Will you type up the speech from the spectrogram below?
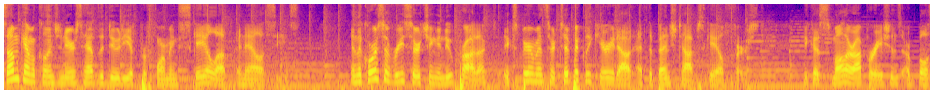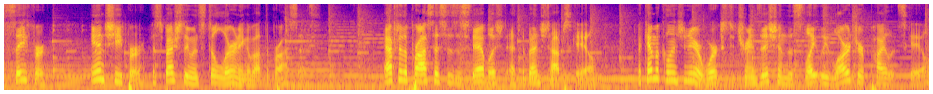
Some chemical engineers have the duty of performing scale-up analyses. In the course of researching a new product, experiments are typically carried out at the benchtop scale first, because smaller operations are both safer and cheaper, especially when still learning about the process. After the process is established at the benchtop scale, a chemical engineer works to transition the slightly larger pilot scale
